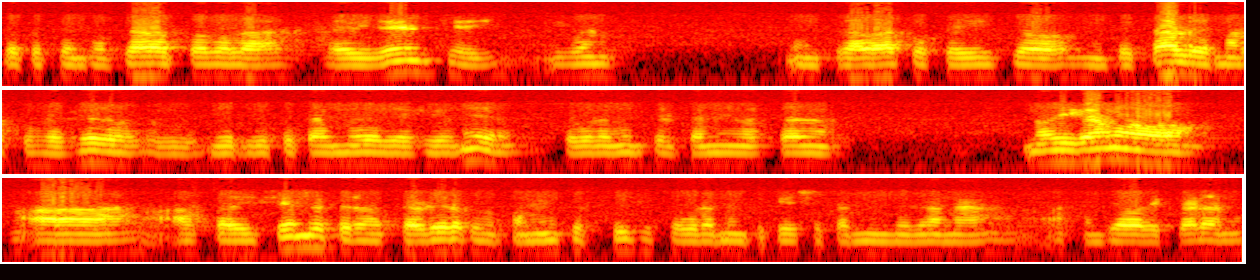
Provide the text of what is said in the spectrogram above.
lo que se encontraba toda la evidencia y, bueno, un trabajo que hizo impecable Marcos Herrero, el, el grupo de Río Negro. Seguramente él también va a estar, no digamos hasta diciembre, pero en febrero cuando comience el juicio seguramente que ellos también vendrán a, a Santiago a declarar, ¿no?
